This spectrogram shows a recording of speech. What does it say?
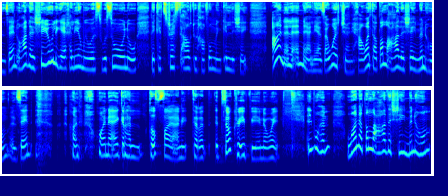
زين؟ وهذا الشيء هو اللي يخليهم يوسوسون و they get stressed out ويخافون من كل شيء. أنا لأن يعني أزوجت يعني حاولت أطلع هذا الشيء منهم. زين؟ وأنا أقرأ القصة يعني ترى so creepy in a way. المهم وأنا أطلع هذا الشيء منهم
